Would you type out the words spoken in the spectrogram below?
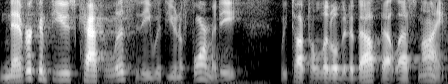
Never confuse Catholicity with uniformity. We talked a little bit about that last night.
